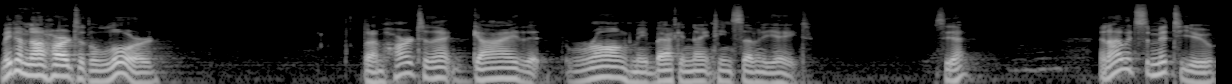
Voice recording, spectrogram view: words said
maybe I'm not hard to the Lord, but I'm hard to that guy that wronged me back in 1978. See that? And I would submit to you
